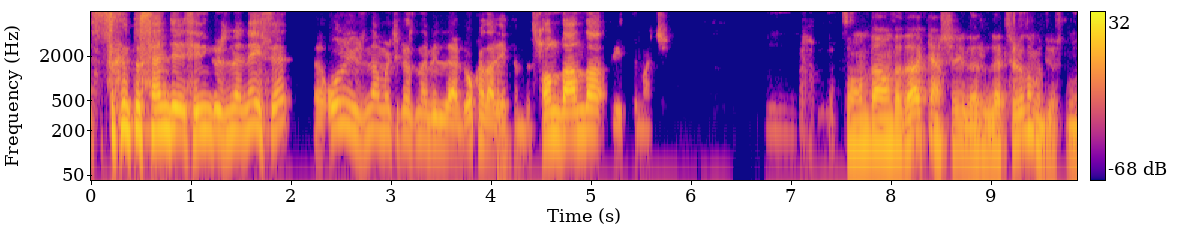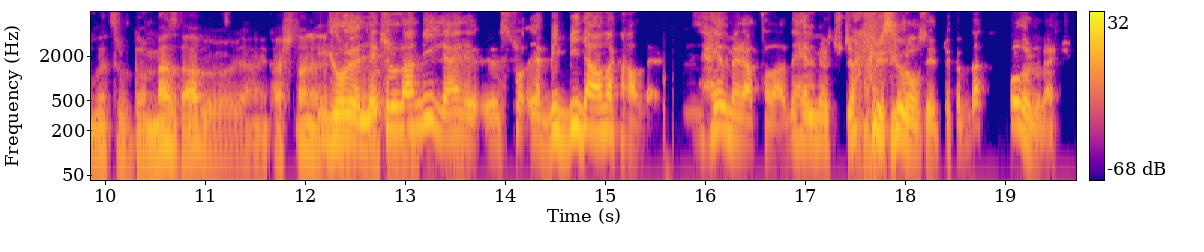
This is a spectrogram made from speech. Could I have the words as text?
Sıkıntı sence senin gözünden neyse e, onun yüzünden maçı kazanabilirlerdi. O kadar yakındı. Son dağında gitti maç. Son down'da derken şeyler lateral mı diyorsun? Lateral dönmez de abi yani kaç tane lateral Yo yo var lateral'dan değil de yani e, so, bir, bir down'a kaldı. Hail Mary atsalardı, Hail Mary tutacak bir receiver olsaydı takımda olurdu belki.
